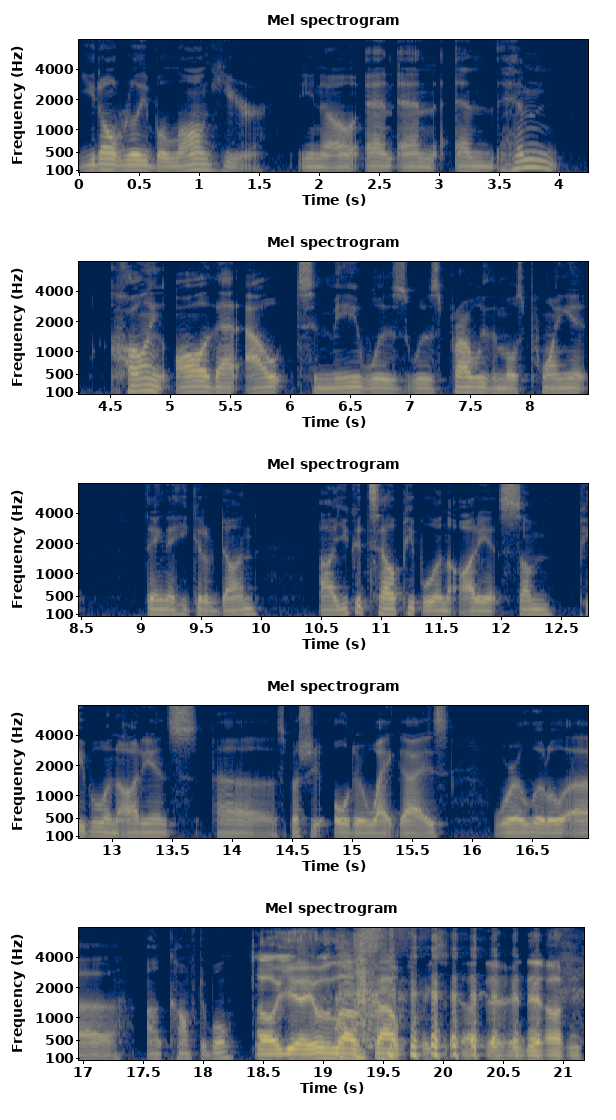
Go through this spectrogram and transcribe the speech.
you don't really belong here you know and and and him calling all that out to me was was probably the most poignant thing that he could have done. Uh, you could tell people in the audience, some people in the audience, uh, especially older white guys, were a little uh, uncomfortable. Oh yeah, it was a lot of sour faces out there in that audience.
